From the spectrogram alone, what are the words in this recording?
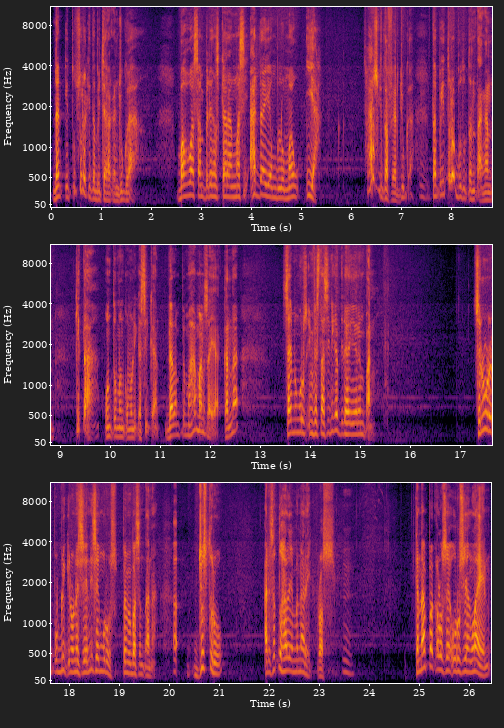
Dan itu sudah kita bicarakan juga. Bahwa sampai dengan sekarang masih ada yang belum mau, iya harus kita fair juga. Hmm. Tapi itulah butuh tantangan kita untuk mengkomunikasikan dalam pemahaman saya karena saya mengurus investasi ini kan tidak hanya Rempang. Seluruh Republik Indonesia ini saya ngurus pembebasan tanah. Uh. Justru ada satu hal yang menarik, Ros. Hmm. Kenapa kalau saya urus yang lain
